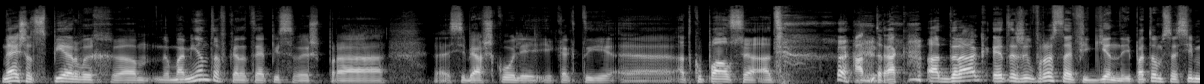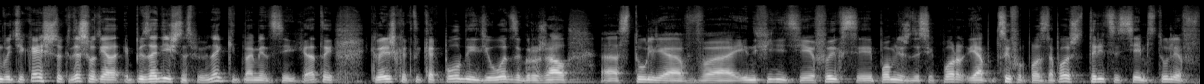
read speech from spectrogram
знаешь, вот с первых а, моментов, когда ты описываешь про э, себя в школе и как ты э, откупался от от драк. От драк, это же просто офигенно. И потом со всеми вытекаешь, что, знаешь, вот я эпизодично вспоминаю какие-то моменты с ней, когда ты говоришь, как ты как полный идиот загружал э, стулья в Infinity FX, и помнишь до сих пор, я цифру просто запомнил, что 37 стульев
